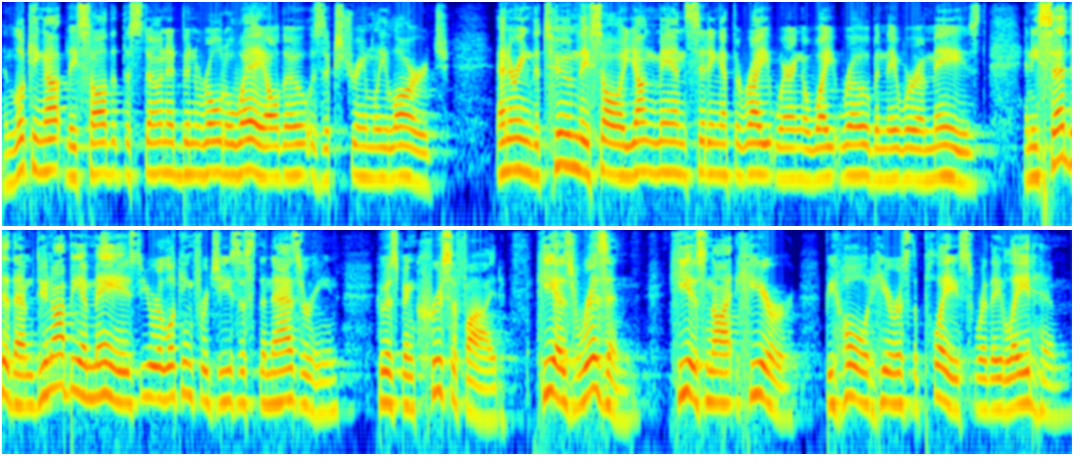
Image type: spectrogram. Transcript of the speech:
And looking up, they saw that the stone had been rolled away, although it was extremely large. Entering the tomb, they saw a young man sitting at the right wearing a white robe, and they were amazed. And he said to them, Do not be amazed. You are looking for Jesus the Nazarene, who has been crucified. He has risen. He is not here. Behold, here is the place where they laid him.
